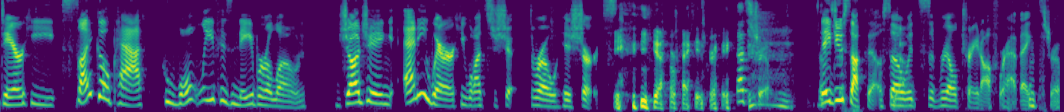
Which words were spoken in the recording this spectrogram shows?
dare he psychopath who won't leave his neighbor alone, judging anywhere he wants to sh- throw his shirts. yeah, right, right. That's true. They do suck though, so Yeah. it's a real trade off we're having. That's true.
